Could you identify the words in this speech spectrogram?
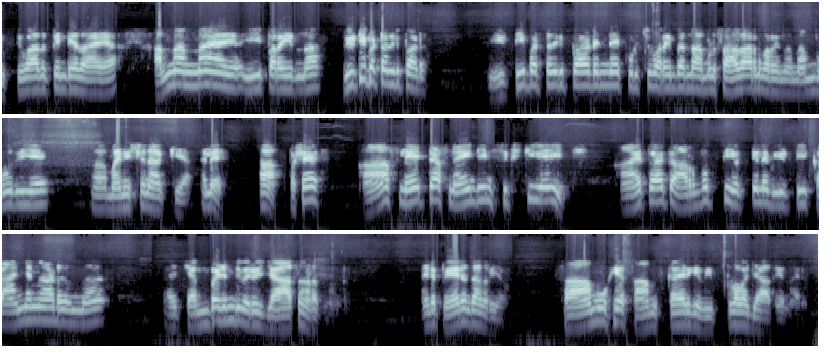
യുക്തിവാദത്തിന്റെതായ അന്നന്ന് അന്ന് ഈ പറയുന്ന വീട്ടി ഭട്ടതിരിപ്പാട് വീട്ടി ഭട്ടതിരിപ്പാടിനെ കുറിച്ച് പറയുമ്പോൾ നമ്മൾ സാധാരണ പറയുന്നത് നമ്പൂതിരിയെ മനുഷ്യനാക്കിയ അല്ലെ? ആ പക്ഷേ ആ slate of nineteen sixty eight ആയിരത്തി തൊള്ളായിരത്തി അറുപത്തി എട്ടിലെ വീട്ടിൽ കാഞ്ഞങ്ങാട് നിന്ന് ചെമ്പഴന്തി ഒരു ജാഥ നടത്തുന്നുണ്ട് അതിന്റെ പേരെന്താണെന്നറിയോ? സാമൂഹ്യ സാംസ്കാരിക വിപ്ലവ ജാഥ എന്നായിരുന്നു.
